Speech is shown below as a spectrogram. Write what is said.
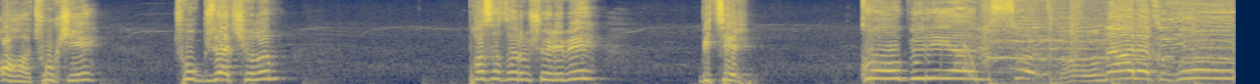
Aha çok iyi. Çok güzel çalım. Pas atarım şöyle bir. Bitir. Gabriel Sa- Lan o ne alaka? Gol,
